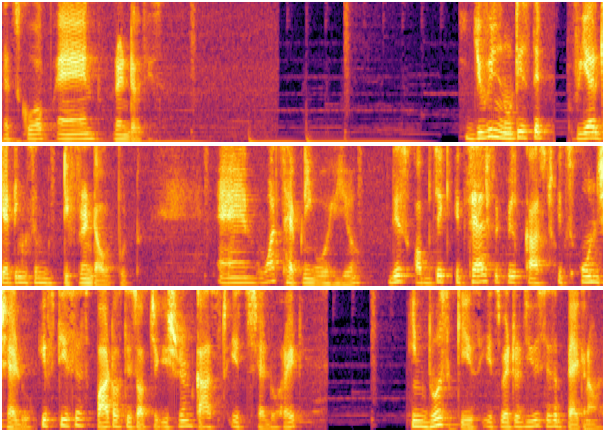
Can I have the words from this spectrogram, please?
Let's go up and render this. You will notice that we are getting some different output. And what's happening over here? This object itself it will cast its own shadow. If this is part of this object it shouldn't cast its shadow right? In those case it's better to use as a background.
